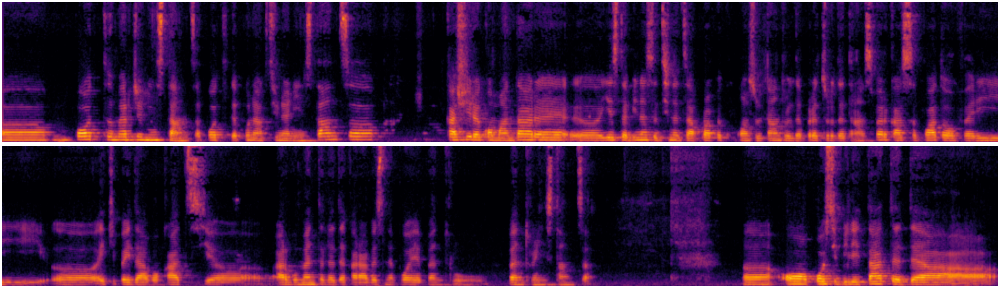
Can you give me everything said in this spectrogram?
uh, pot merge în instanță, pot depune acțiune în instanță. Ca și recomandare, uh, este bine să țineți aproape cu consultantul de prețuri de transfer ca să poată oferi uh, echipei de avocați argumentele de care aveți nevoie pentru, pentru instanță. Uh, o posibilitate de a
